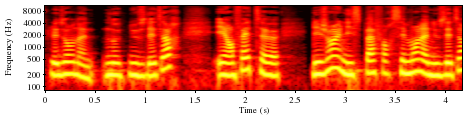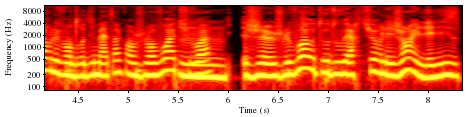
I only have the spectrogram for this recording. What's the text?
Tous les deux, on a notre newsletter. Et en fait, euh, les gens, ils lisent pas forcément la newsletter le vendredi matin quand je l'envoie, tu vois. Mm. Je, je, le vois au taux d'ouverture, les gens, ils les lisent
